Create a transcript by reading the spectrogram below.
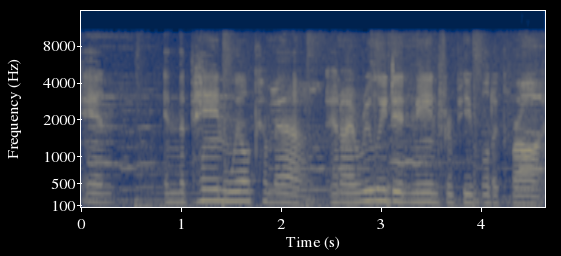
and and the pain will come out. And I really did mean for people to cry.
